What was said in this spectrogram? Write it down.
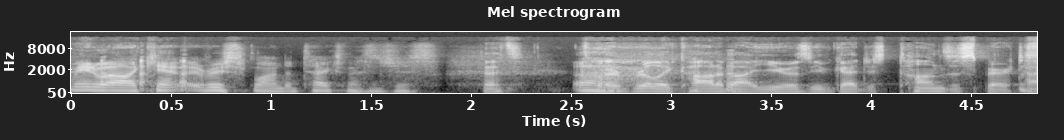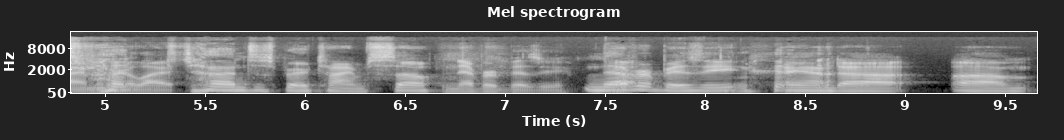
meanwhile i can't respond to text messages. That's, that's what I've really caught about you is you've got just tons of spare time in your life. tons of spare time. So Never busy. never busy. And uh um,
